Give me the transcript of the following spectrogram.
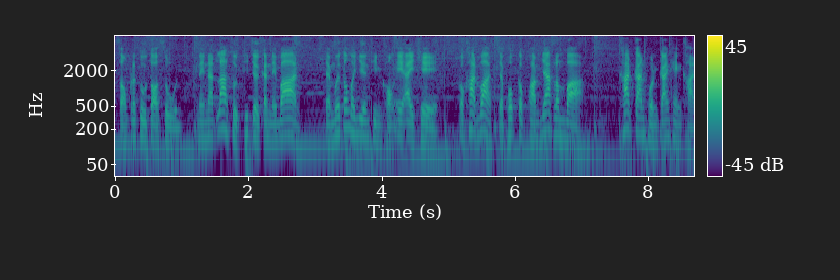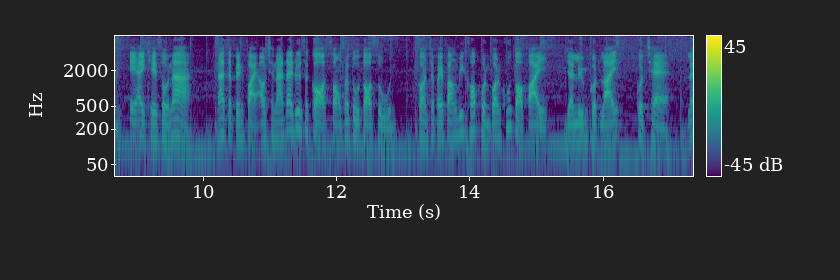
2 ประตูต่อศูนย์ในนัดล่าสุดที่เจอกันในบ้าน แต่เมื่อต้องมาเยือนถิ่นของ AIK ก็คาดว่าจะพบกับความยากลำบาก คาดการผลการแข่งขัน AIK Sona น่าจะเป็นฝ่ายเอาชนะได้ด้วยสกอร์ 2 ประตูต่อศูนย์ ก่อนจะไปฟังวิเคราะห์ผลบอลคู่ต่อไป อย่าลืมกดไลค์กดแชร์ และ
